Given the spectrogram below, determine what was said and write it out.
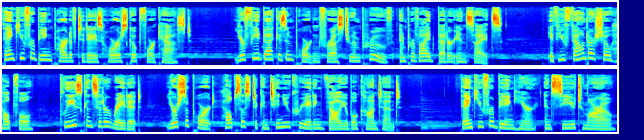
Thank you for being part of today's horoscope forecast. Your feedback is important for us to improve and provide better insights. If you found our show helpful, please consider rate it. Your support helps us to continue creating valuable content. Thank you for being here and see you tomorrow.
